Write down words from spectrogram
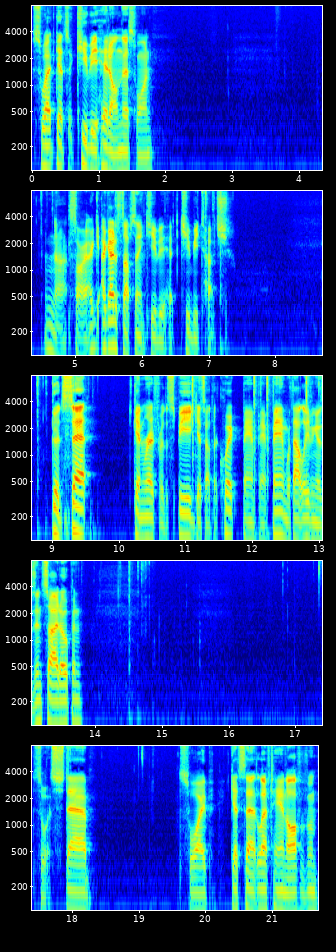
Sweat gets a QB hit on this one. No, sorry. I, I got to stop saying QB hit. QB touch. Good set. Getting ready for the speed. Gets out there quick. Bam, bam, bam. Without leaving his inside open. So it's stab. Swipe. Gets that left hand off of him.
